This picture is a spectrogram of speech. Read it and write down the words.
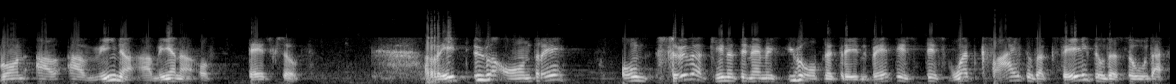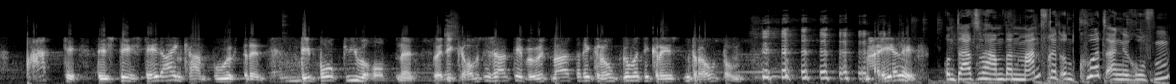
wenn ein Wiener, ein Wiener, auf Deutsch gesagt, redet über andere und selber können die nämlich überhaupt nicht reden, weil das, das Wort gefällt oder gefällt oder so oder Backe, das, das steht auch in keinem Buch drin. Die bock überhaupt nicht. Weil die glauben, sie sind die Weltmeister, die Grundnummer, die größten Trotteln. Na ehrlich. Und dazu haben dann Manfred und Kurt angerufen,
